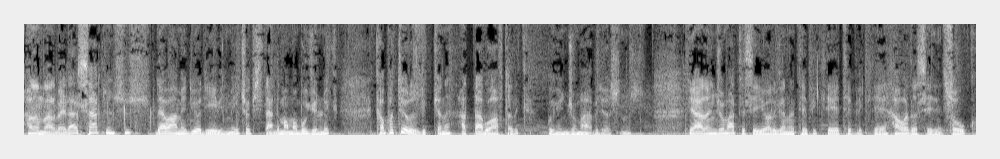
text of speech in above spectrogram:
Hanımlar beyler sert ünsüz devam ediyor diyebilmeyi çok isterdim ama bugünlük kapatıyoruz dükkanı. Hatta bu haftalık. Bugün cuma biliyorsunuz. Yarın cumartesi yorganı tepikleye tepikleye hava da serin soğuk.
